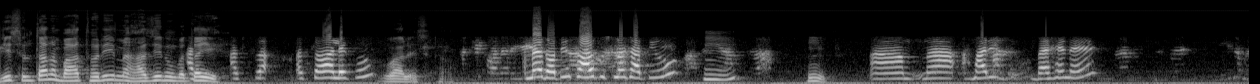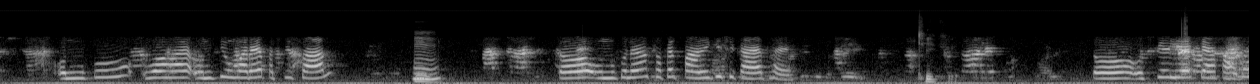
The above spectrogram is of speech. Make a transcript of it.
जी सुल्ताना बात हो रही है मैं हाजिर हूँ बताइए। अस्सला- अस्सलाम वालेकुम वालेकुम। मैं दो तीन सवाल पूछना चाहती हूँ। हम्म। हम्म। आ, मैं- हमारी बहन है उनको वो है उनकी उम्र है पच्चीस साल। हम्म। तो उनको ना सफ़ेद पानी की शिकायत है। ठीक है। तो उसके लिए क्या फ़ायदा?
